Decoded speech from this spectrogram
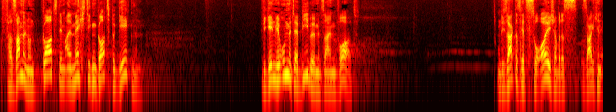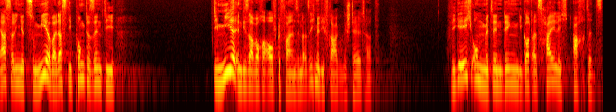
versammeln und Gott, dem allmächtigen Gott, begegnen? Wie gehen wir um mit der Bibel, mit seinem Wort? Und ich sage das jetzt zu euch, aber das sage ich in erster Linie zu mir, weil das die Punkte sind, die, die mir in dieser Woche aufgefallen sind, als ich mir die Frage gestellt habe. Wie gehe ich um mit den Dingen, die Gott als heilig achtet?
